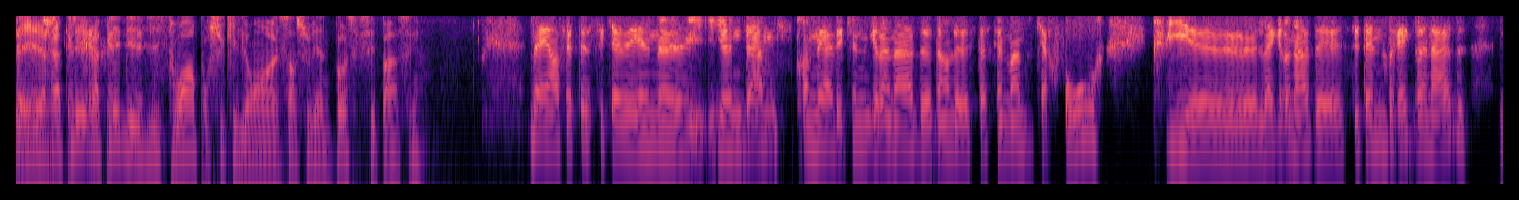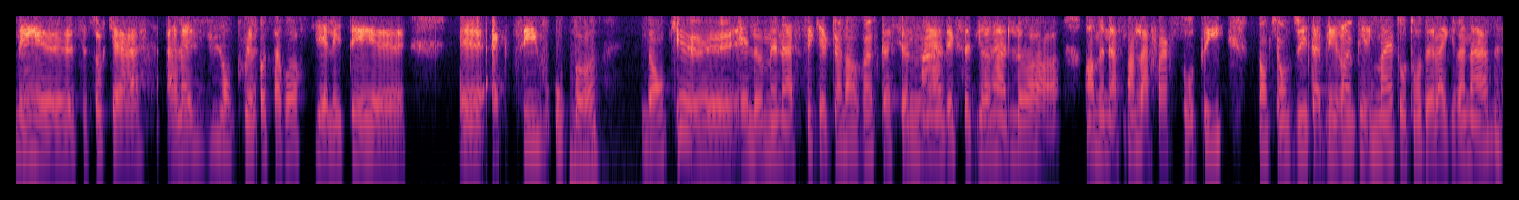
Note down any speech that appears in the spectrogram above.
Et rappelez, rappelez l'histoire pour ceux qui l'ont s'en souviennent pas, ce qui s'est passé. Ben en fait, c'est qu'il y avait une il y a une dame qui se promenait avec une grenade dans le stationnement du Carrefour. Puis euh, la grenade, c'était une vraie grenade, mais euh, c'est sûr qu'à à la vue, on pouvait pas savoir si elle était euh, active ou pas. Mhm. Donc, elle a menacé quelqu'un dans un stationnement avec cette grenade-là en, en, menaçant de la faire sauter. Donc, ils ont dû établir un périmètre autour de la grenade.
